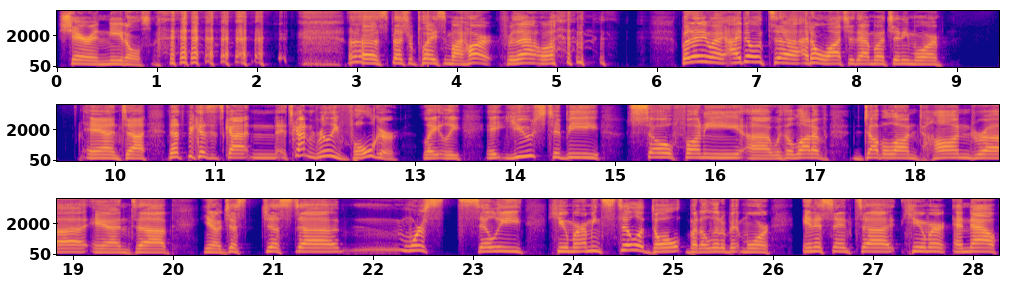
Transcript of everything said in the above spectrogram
Sharon Needles. a special place in my heart for that one. but anyway, I don't uh, I don't watch it that much anymore, and uh, that's because it's gotten it's gotten really vulgar lately. It used to be so funny uh, with a lot of double entendre and uh, you know just just uh, more silly humor. I mean, still adult, but a little bit more innocent uh, humor. And now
